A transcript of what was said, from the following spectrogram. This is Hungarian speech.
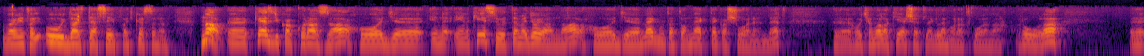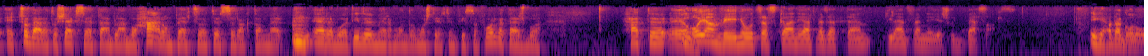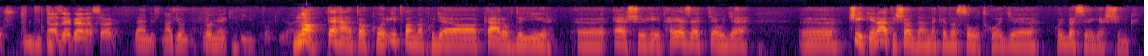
Vagy mint, hogy úgy nagy te szép vagy, köszönöm. Na, kezdjük akkor azzal, hogy én, én készültem egy olyannal, hogy megmutatom nektek a sorrendet, hogyha valaki esetleg lemaradt volna róla egy csodálatos Excel táblába három perc alatt összeraktam, mert erre volt idő, mert mondom, most értünk vissza a forgatásba. Hát, Olyan V8 Scania-t vezettem, 94-es, hogy beszarsz. Igen. Adagolós. De azért beleszar. Rendes, nagyon, tudom, milyen Na, tehát akkor itt vannak ugye a Car of the Year első hét helyezettje, ugye Csík, én át is adnám neked a szót, hogy, hogy beszélgessünk.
